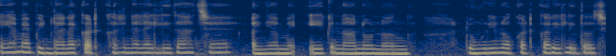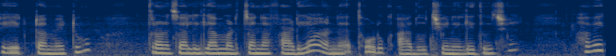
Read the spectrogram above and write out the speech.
અહીંયા મેં ભીંડાને કટ કરીને લઈ લીધા છે. અહીંયા મેં એક નાનો નંગ ડુંગળીનો કટ કરી લીધો છે, એક ટમેટું, ત્રણ ચાર લીલા મરચાંના ફાળિયા અને થોડુંક આદું છીણી લીધું છે. હવે એક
